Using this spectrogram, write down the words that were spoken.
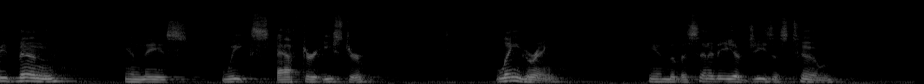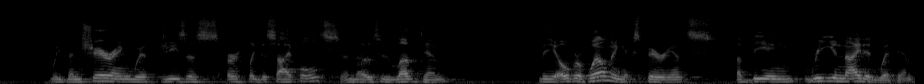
We've been in these weeks after Easter lingering in the vicinity of Jesus' tomb. We've been sharing with Jesus' earthly disciples and those who loved him the overwhelming experience of being reunited with him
